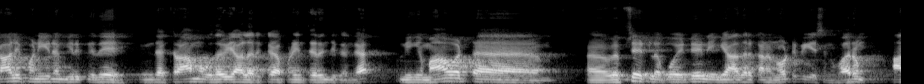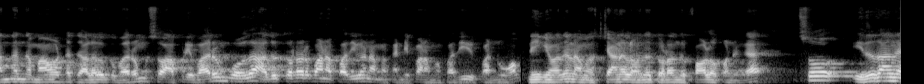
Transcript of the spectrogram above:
காலி பணியிடம் இருக்குது? இந்த கிராம உதவியாளருக்கு அப்படின்னு தெரிஞ்சுக்கோங்க. நீங்கள் மாவட்ட வெப்சைட்டில் போயிட்டு நீங்கள் அதற்கான நோட்டிஃபிகேஷன் வரும். அந்தந்த மாவட்டத்து அளவுக்கு வரும். ஸோ அப்படி வரும்போது அது தொடர்பான பதிவை நம்ம கண்டிப்பாக நம்ம பதிவு பண்ணுவோம். நீங்கள் வந்து நம்ம சேனலை வந்து தொடர்ந்து ஃபாலோ பண்ணுங்கள் ஸோ இதுதாங்க.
